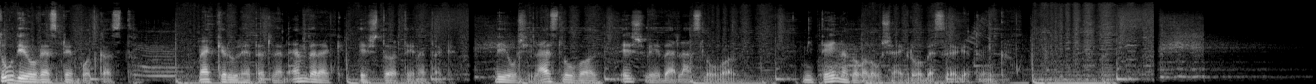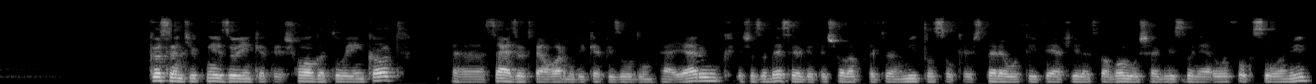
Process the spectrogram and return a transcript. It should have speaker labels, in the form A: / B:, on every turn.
A: Stúdió Veszprém Podcast. Megkerülhetetlen emberek és történetek. Diósi Lászlóval és Weber Lászlóval. Mi tényleg a valóságról beszélgetünk.
B: Köszöntjük nézőinket és hallgatóinkat. 153. epizódunknál járunk, és ez a beszélgetés alapvetően mitoszok és sztereotípiák, illetve a valóság viszonyáról fog szólni.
